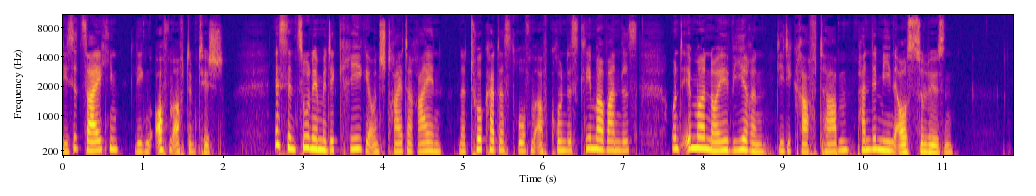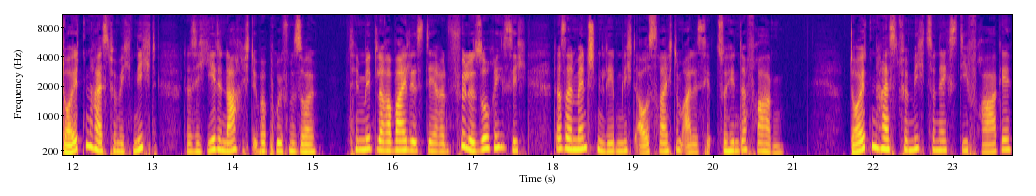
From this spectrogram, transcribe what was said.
Diese Zeichen liegen offen auf dem Tisch. Es sind zunehmende Kriege und Streitereien, Naturkatastrophen aufgrund des Klimawandels und immer neue Viren, die die Kraft haben, Pandemien auszulösen. Deuten heißt für mich nicht, dass ich jede Nachricht überprüfen soll. Denn mittlerweile ist deren Fülle so riesig, dass ein Menschenleben nicht ausreicht, um alles zu hinterfragen. Deuten heißt für mich zunächst die Frage,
